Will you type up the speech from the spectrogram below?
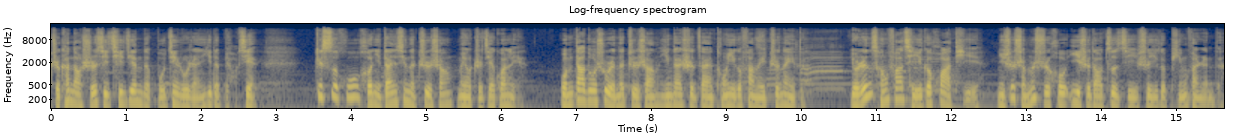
只看到实习期间的不尽如人意的表现，这似乎和你担心的智商没有直接关联。我们大多数人的智商应该是在同一个范围之内的。有人曾发起一个话题：你是什么时候意识到自己是一个平凡人的？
